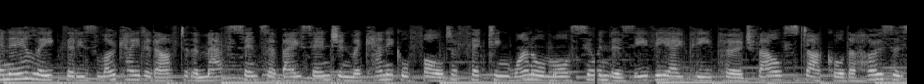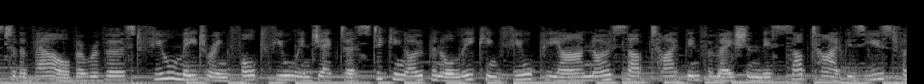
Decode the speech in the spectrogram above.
An air leak that is located after the MAF sensor base engine mechanical fault affecting one or more cylinders EVAP purge valve stuck or the hoses to the valve a reversed fuel metering fault fuel injector sticking open or leaking fuel PR no subtype information. This subtype is used for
